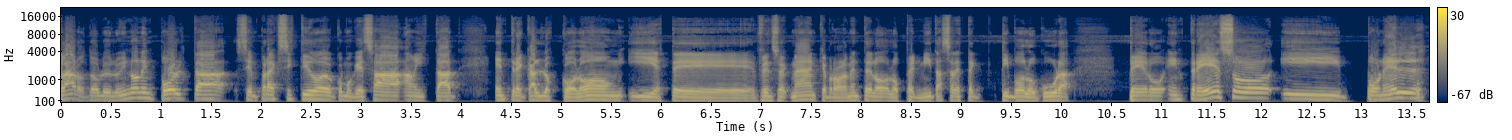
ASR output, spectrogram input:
Claro, WWE no le importa, siempre ha existido como que esa amistad entre Carlos Colón y este Vince McMahon, que probablemente los permita hacer este tipo de locura. Pero entre eso y poner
